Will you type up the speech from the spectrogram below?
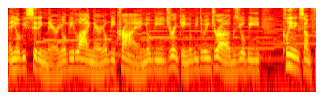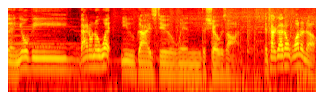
And you'll be sitting there, you'll be lying there, you'll be crying, you'll be drinking, you'll be doing drugs, you'll be cleaning something, you'll be. I don't know what you guys do when the show is on. In fact, I don't want to know.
